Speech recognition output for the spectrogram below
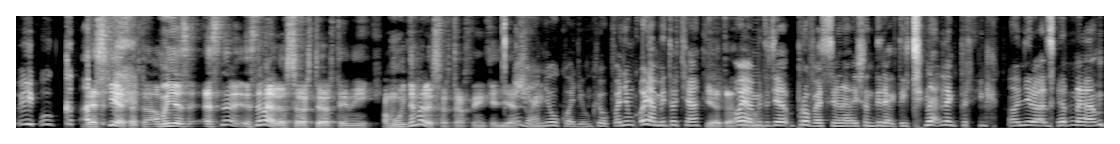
újjukkal. De ez hihetetlen. Amúgy ez, ez, nem, ez nem először történik. Amúgy nem először történik egy ilyesmi. Igen, jók vagyunk, jók vagyunk. Olyan, mint hogyha, olyan, mint hogyha professzionálisan direkt így csinálnak, pedig annyira azért nem.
